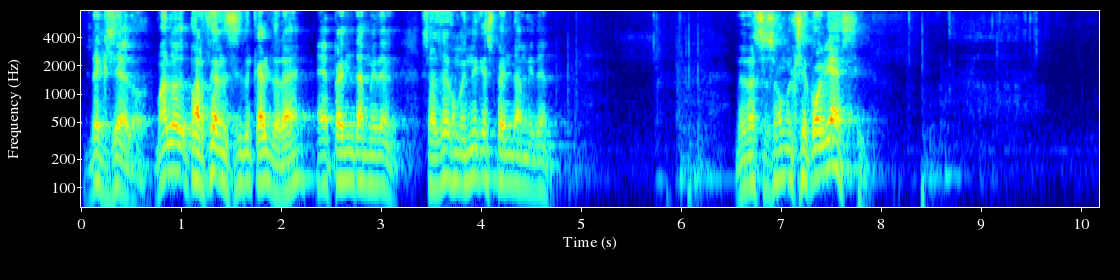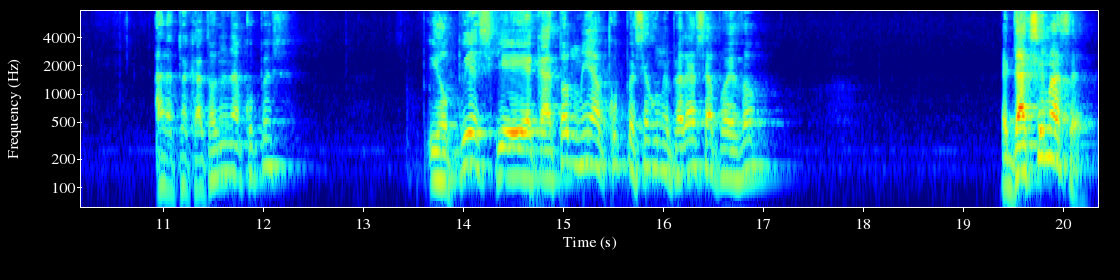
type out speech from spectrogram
Δεν ξέρω. Μάλλον παρθένες είναι καλύτερα, ε. ε 50-0. Σας έχουμε νίκες 50-0. Βέβαια σας έχουμε ξεκολλιάσει. Αλλά το 101 κούπες, οι οποίες και οι 101 κούπες έχουν περάσει από εδώ. Εντάξει είμαστε.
